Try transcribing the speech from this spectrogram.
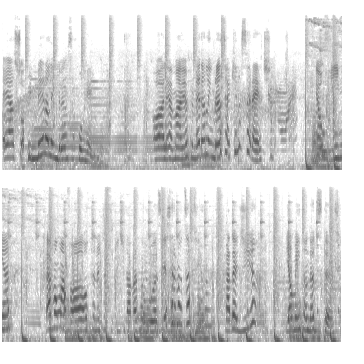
é a sua primeira lembrança correndo? Olha, Má, minha primeira lembrança é aqui no Serete. Eu vinha, dava uma volta, no dia seguinte dava duas, e esse era meu desafio. Cada dia ia aumentando a distância.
